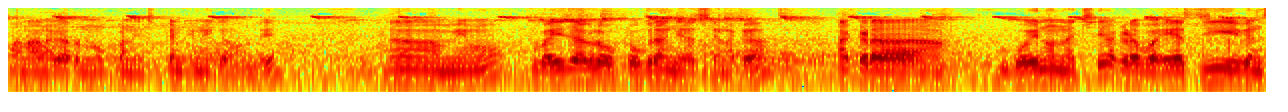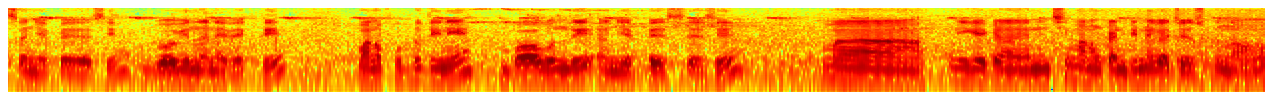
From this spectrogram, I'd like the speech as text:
మా నాన్నగారు ఉన్నప్పటి నుంచి కంటిన్యూగా ఉంది. మేము వైజాగ్లో ఒక ప్రోగ్రామ్ చేసాక అక్కడ. భోజనం నచ్చి అక్కడ ఎస్జీ ఈవెంట్స్ అని చెప్పేసి గోవింద్ అనే వ్యక్తి మన ఫుడ్ తిని బాగుంది అని చెప్పేసి మా నీకు ఇక నుంచి మనం కంటిన్యూగా చేసుకుందాము.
